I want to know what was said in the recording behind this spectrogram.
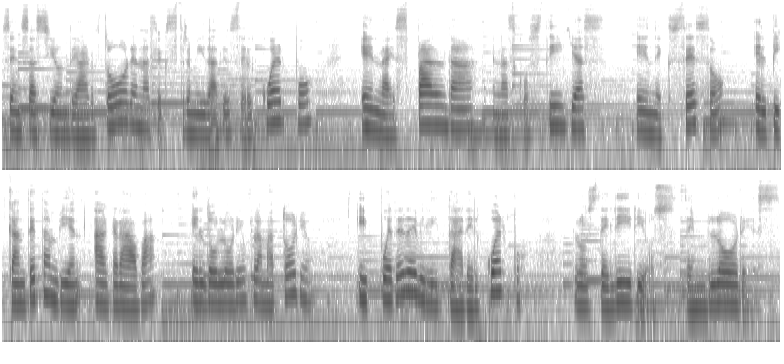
sensación de ardor en las extremidades del cuerpo, en la espalda, en las costillas, en exceso. El picante también agrava el dolor inflamatorio y puede debilitar el cuerpo. Los delirios, temblores,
